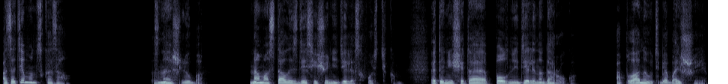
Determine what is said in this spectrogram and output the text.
а затем он сказал. «Знаешь, Люба, нам осталось здесь еще неделя с хвостиком. Это не считая полнедели на дорогу. А планы у тебя большие.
